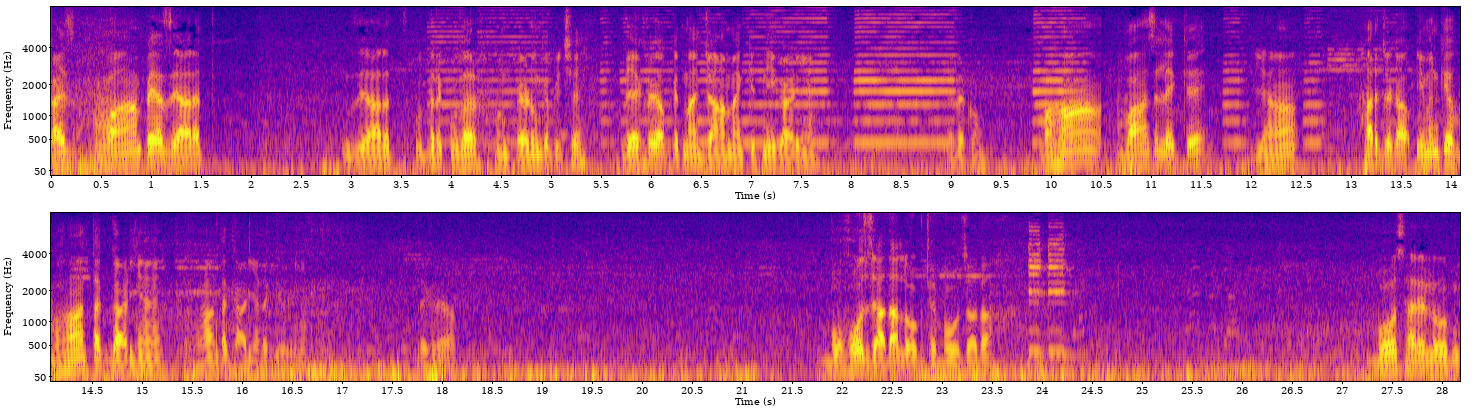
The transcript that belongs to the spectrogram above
गाइज़ वहाँ पे है ज़ियारत। ज़ियारत उधर उधर उन पेड़ों के पीछे। देख रहे हो आप कितना जाम है, कितनी गाड़ियाँ ये देखो, वहाँ वहाँ से लेके यहाँ हर जगह इवन के वहाँ तक गाड़ियाँ हैं। वहाँ तक गाड़ियाँ लगी हुई हैं। देख रहे हो आप? बहुत ज़्यादा लोग थे, बहुत ज़्यादा। बहुत सारे लोग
